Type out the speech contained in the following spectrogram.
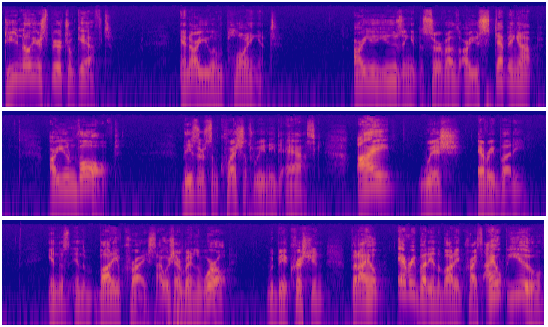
Do you know your spiritual gift? And are you employing it? Are you using it to serve others? Are you stepping up? Are you involved? These are some questions we need to ask. I wish everybody in the, in the body of Christ, I wish everybody in the world would be a Christian, but I hope everybody in the body of Christ, I hope you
